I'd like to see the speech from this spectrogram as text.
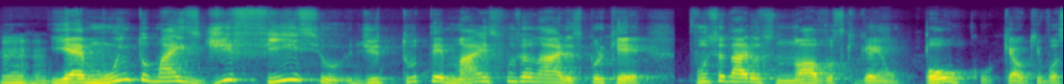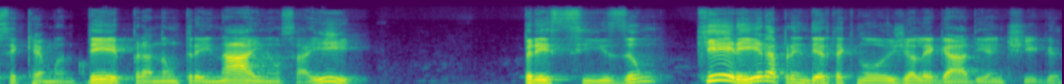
uhum. e é muito mais difícil de tu ter mais funcionários. Por quê? Funcionários novos que ganham pouco, que é o que você quer manter para não treinar e não sair, precisam querer aprender tecnologia legada e antiga.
